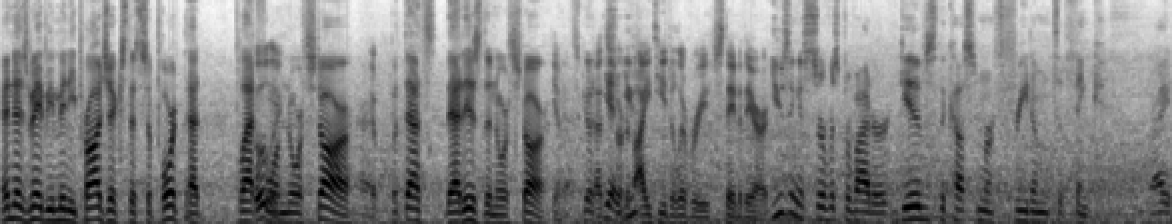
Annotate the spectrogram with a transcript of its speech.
And there's maybe many projects that support that platform Absolutely. North Star, Yep. but that's that is the North Star. Yep. That's good. That's Yeah, sort you- of IT delivery state of the art. Using a service provider gives the customer freedom to think, right?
